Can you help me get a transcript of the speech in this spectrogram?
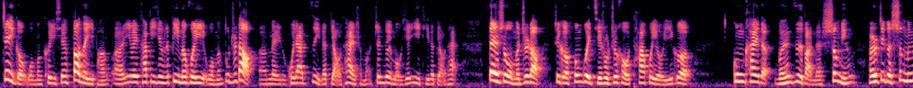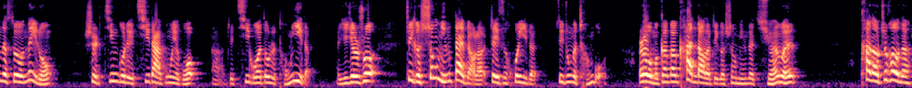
这个我们可以先放在一旁，呃，因为它毕竟是闭门会议，我们不知道呃每个国家自己的表态什么，针对某些议题的表态。但是我们知道，这个峰会结束之后，它会有一个公开的文字版的声明，而这个声明的所有内容是经过这七大工业国啊，这七国都是同意的，也就是说，这个声明代表了这次会议的。最终的成果，而我们刚刚看到的这个声明的全文，看到之后呢，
